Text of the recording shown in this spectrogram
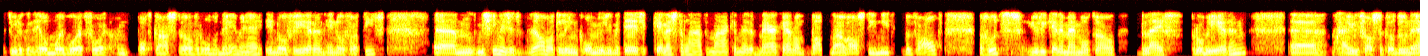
Natuurlijk een heel mooi woord voor een podcast over ondernemen. Hè? Innoveren, innovatief. Ehm, misschien is het wel wat link om jullie met deze kennis te laten maken met het merk. Hè? Want wat nou als die niet bevalt? Maar goed, jullie kennen mijn motto. Blijf proberen. Eh, dat gaan jullie vast ook wel doen, hè?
